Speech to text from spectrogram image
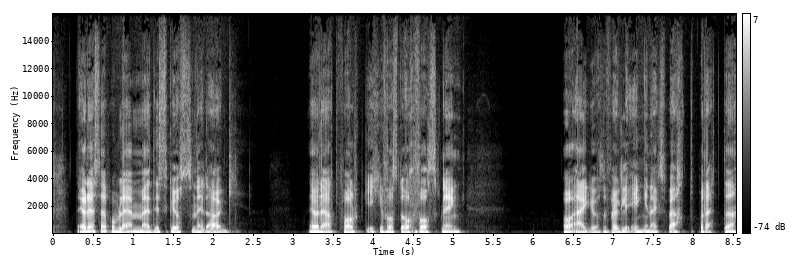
det er jo det som er problemet med diskursen i dag det er jo det at folk ikke forstår forskning. Og jeg er jo selvfølgelig ingen ekspert på dette,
